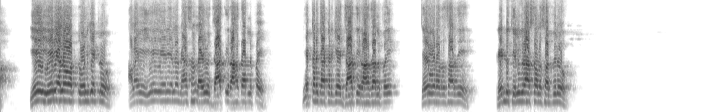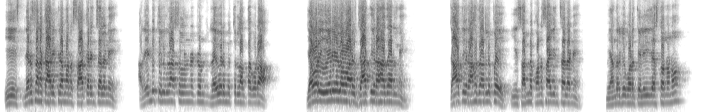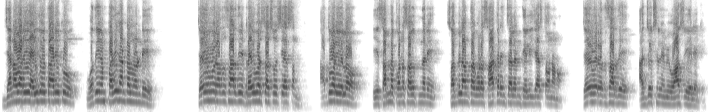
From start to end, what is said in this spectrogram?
ఏ ఏరియాలో టోల్గేట్లు అలాగే ఏ ఏరియాలో నేషనల్ హైవే జాతీయ రహదారులపై ఎక్కడికక్కడికే జాతీయ రహదారులపై జయవరథ సారథి రెండు తెలుగు రాష్ట్రాల సభ్యులు ఈ నిరసన కార్యక్రమాన్ని సహకరించాలని ఆ రెండు తెలుగు రాష్ట్రాల్లో ఉన్నటువంటి డ్రైవర్ మిత్రులంతా కూడా ఎవరి ఏరియాలో వారు జాతీయ రహదారుల్ని జాతీయ రహదారులపై ఈ సమ్మె కొనసాగించాలని మీ అందరికీ కూడా తెలియజేస్తున్నాను. జనవరి ఐదో తారీఖు ఉదయం పది గంటల నుండి జయహో రథసారథి డ్రైవర్స్ అసోసియేషన్ ఆధ్వర్యంలో ఈ సమ్మె కొనసాగుతుందని సభ్యులంతా కూడా సహకరించాలని తెలియజేస్తున్నాను. జయహో రథసారథి అధ్యక్షుల్ని మీ వాసు ఏలేటి.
